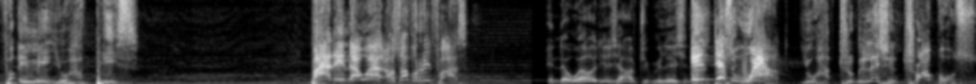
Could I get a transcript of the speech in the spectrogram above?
For in me you have peace. But in the world, also read for us. In the world you shall have tribulation. In this world, you have tribulation, troubles.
